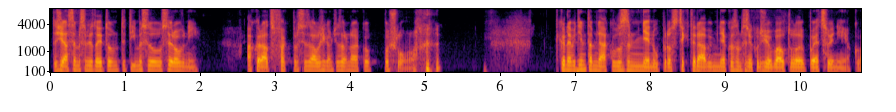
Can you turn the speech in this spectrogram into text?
Takže já si myslím, že tady tom, ty týmy jsou si rovný. Akorát fakt prostě záleží, kam tě zrovna jako pošlou, no. jako nevidím tam nějakou změnu prostě, která by mě, jako jsem si řekl, že wow, tohle je úplně něco jiný, jako.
